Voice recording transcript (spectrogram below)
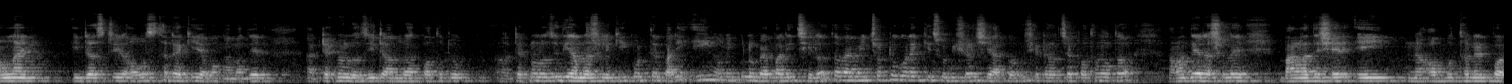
অনলাইন ইন্ডাস্ট্রির অবস্থাটা কি এবং আমাদের টেকনোলজিটা আমরা কতটুকু টেকনোলজি দিয়ে আমরা আসলে কি করতে পারি, এই অনেকগুলো ব্যাপারই ছিল। তবে আমি ছোট্ট করে কিছু বিষয় শেয়ার করব। সেটা হচ্ছে প্রথমত আমাদের আসলে বাংলাদেশের এই অভ্যুত্থানের পর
